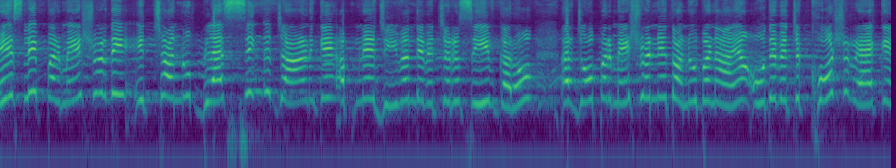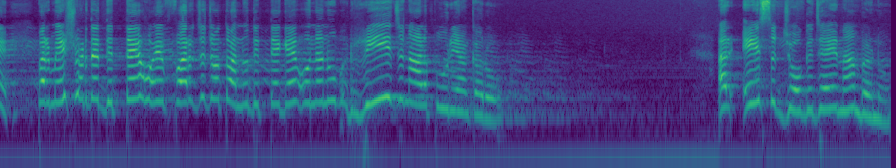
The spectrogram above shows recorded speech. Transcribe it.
ਇਸ ਲਈ ਪਰਮੇਸ਼ਵਰ ਦੀ ਇੱਛਾ ਨੂੰ ਬਲੇਸਿੰਗ ਜਾਣ ਕੇ ਆਪਣੇ ਜੀਵਨ ਦੇ ਵਿੱਚ ਰਿਸੀਵ ਕਰੋ। ਔਰ ਜੋ ਪਰਮੇਸ਼ਵਰ ਨੇ ਤੁਹਾਨੂੰ ਬਣਾਇਆ, ਉਹਦੇ ਵਿੱਚ ਖੁਸ਼ ਰਹਿ ਕੇ ਪਰਮੇਸ਼ਵਰ ਦੇ ਦਿੱਤੇ ਹੋਏ ਫਰਜ਼ ਜੋ ਤੁਹਾਨੂੰ ਦਿੱਤੇ ਗਏ, ਉਹਨਾਂ ਨੂੰ ਰੀਝ ਨਾਲ ਪੂਰੀਆਂ ਕਰੋ। ਔਰ ਇਸ ਯੁੱਗ ਜੇ ਨਾ ਬਣੋ।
